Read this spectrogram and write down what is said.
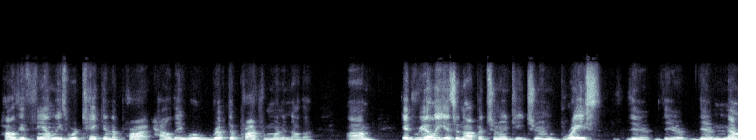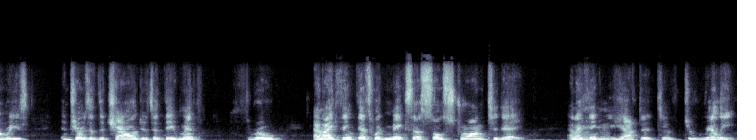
how their families were taken apart, how they were ripped apart from one another. Um, it really is an opportunity to embrace their, their, their memories in terms of the challenges that they went through and I think that's what makes us so strong today. And I mm-hmm. think we have to, to, to really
